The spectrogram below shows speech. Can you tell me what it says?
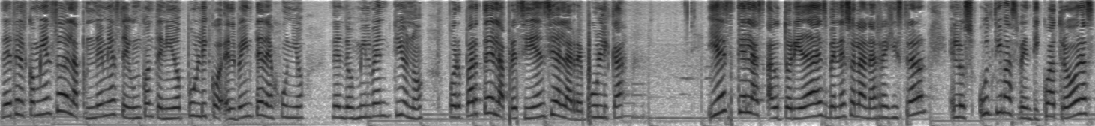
Desde el comienzo de la pandemia, según contenido público el 20 de junio del 2021 por parte de la Presidencia de la República, y es que las autoridades venezolanas registraron en las últimas 24 horas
